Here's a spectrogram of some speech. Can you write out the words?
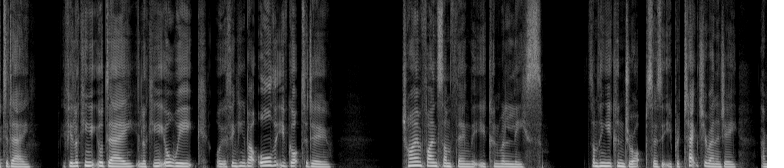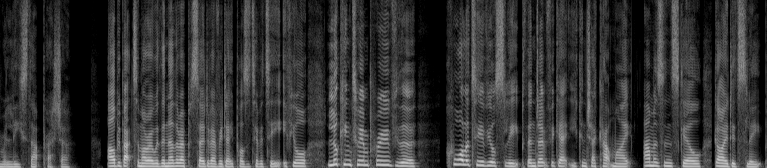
today, if you're looking at your day, you're looking at your week, or you're thinking about all that you've got to do, try and find something that you can release, something you can drop so that you protect your energy and release that pressure. I'll be back tomorrow with another episode of Everyday Positivity. If you're looking to improve the quality of your sleep, then don't forget you can check out my Amazon Skill Guided Sleep.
